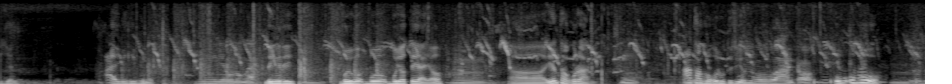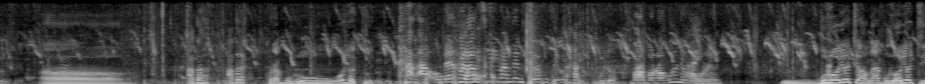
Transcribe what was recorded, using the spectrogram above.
ইয়েন। ডিঙরি বইয়তে আয় ইয়েন থাকুর আন। আথা ভগর উঠেছি উবু ada ada korang buru oh ya tu buru ya tu hong ah buru ya tu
